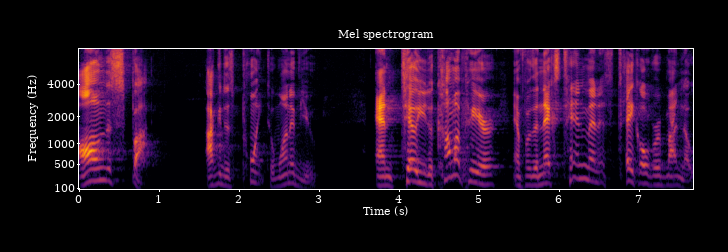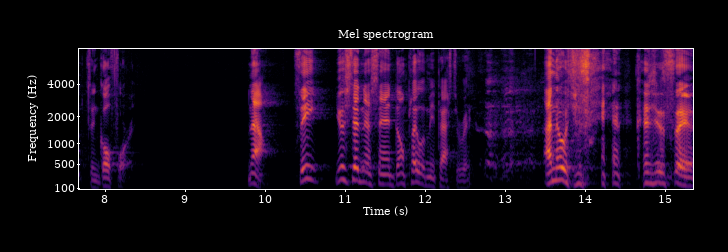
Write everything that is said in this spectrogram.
on the spot. I can just point to one of you and tell you to come up here and for the next 10 minutes take over my notes and go for it. Now, see, you're sitting there saying, Don't play with me, Pastor Rick. I know what you're saying, because you're saying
